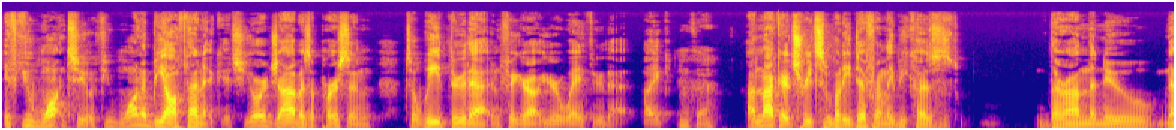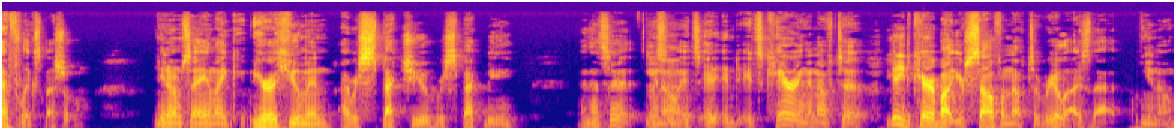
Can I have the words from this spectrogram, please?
if you want to if you want to be authentic it's your job as a person to weed through that and figure out your way through that like okay. i'm not going to treat somebody differently because they're on the new netflix special you know what i'm saying like you're a human i respect you respect me and that's it you That's know it. it's it, it, it's caring enough to you need to care about yourself enough to realize that you know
